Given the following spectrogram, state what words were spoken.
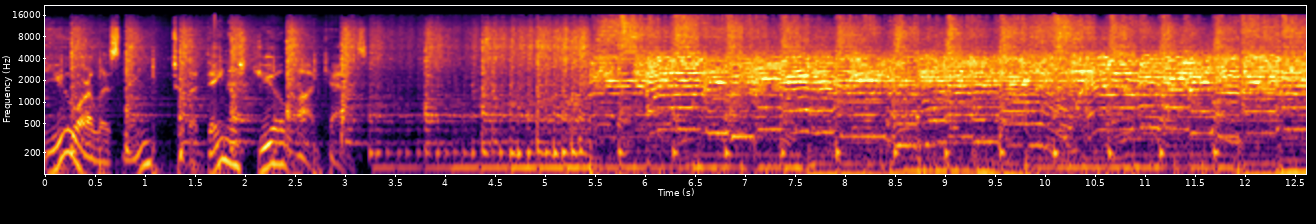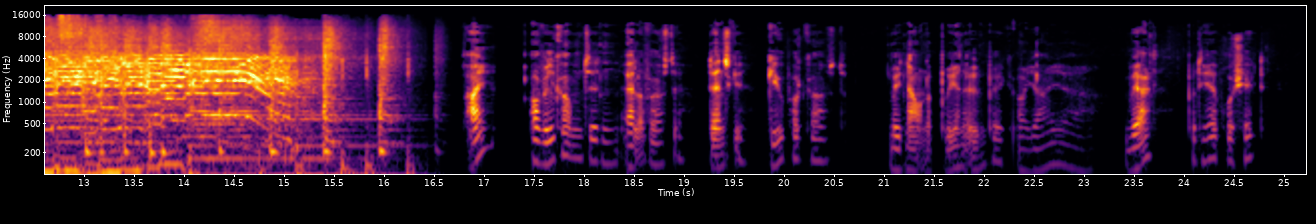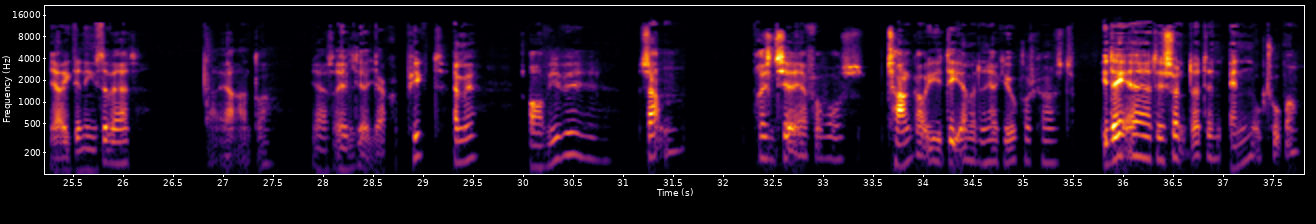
You are listening to the Danish Geo Podcast. Hej, og velkommen til den allerførste danske Geo-podcast. Mit navn er Brian Ølbæk, og jeg er vært på det her projekt. Jeg er ikke den eneste vært. Der er andre. Jeg er så heldig, at Jakob Pigt er med. Og vi vil sammen præsentere jer for vores tanker og idéer med den her Geopodcast. I dag er det søndag den 2. oktober.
